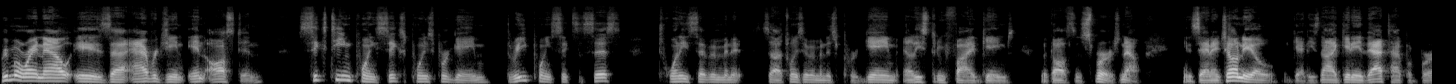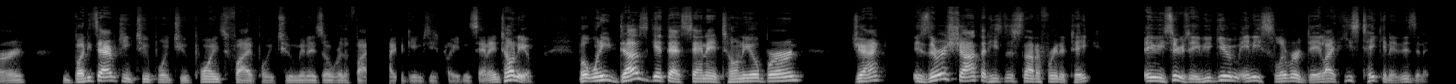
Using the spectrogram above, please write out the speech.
Primo right now is uh, averaging in Austin 16.6 points per game, 3.6 assists, 27 minutes, uh, 27 minutes per game, at least through five games with Austin Spurs. Now, in San Antonio, again, he's not getting that type of burn, but he's averaging 2.2 points, 5.2 minutes over the five games he's played in San Antonio. But when he does get that San Antonio burn, Jack, is there a shot that he's just not afraid to take? I mean, seriously, if you give him any sliver of daylight, he's taking it, isn't it?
